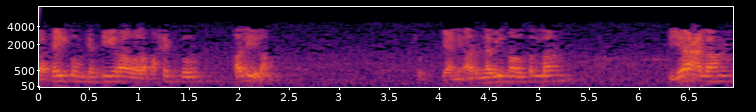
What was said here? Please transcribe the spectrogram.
بكيتم كثيرا ولا ضحكتم قليلا. يعني النبي صلى الله عليه وسلم يعلم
